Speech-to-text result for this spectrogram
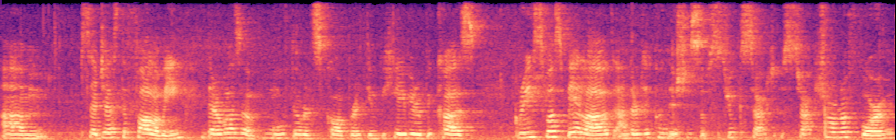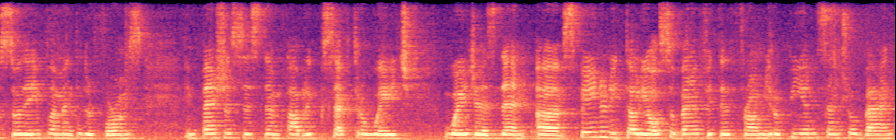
um, suggest the following. There was a move towards cooperative behavior because Greece was bailed out under the conditions of strict structural reform, so they implemented reforms in pension system, public sector wage, wages. Then uh, Spain and Italy also benefited from European Central Bank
